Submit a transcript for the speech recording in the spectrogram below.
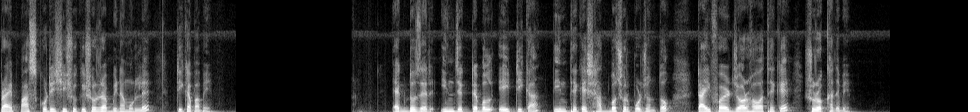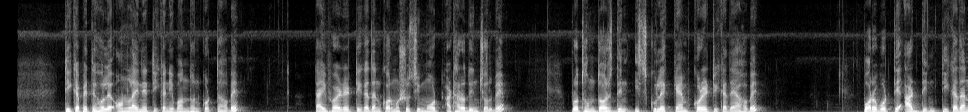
প্রায় পাঁচ কোটি শিশু কিশোররা বিনামূল্যে টিকা পাবে। এক ডোজের ইনজেক্টেবল এই টিকা তিন থেকে সাত বছর পর্যন্ত টাইফয়েড জ্বর হওয়া থেকে সুরক্ষা দেবে। টিকা পেতে হলে অনলাইনে টিকা নিবন্ধন করতে হবে। টাইফয়েডের টিকাদান কর্মসূচি মোট আঠারো দিন চলবে। প্রথম দশ দিন স্কুলে ক্যাম্প করে টিকা দেওয়া হবে। পরবর্তী আট দিন টিকাদান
